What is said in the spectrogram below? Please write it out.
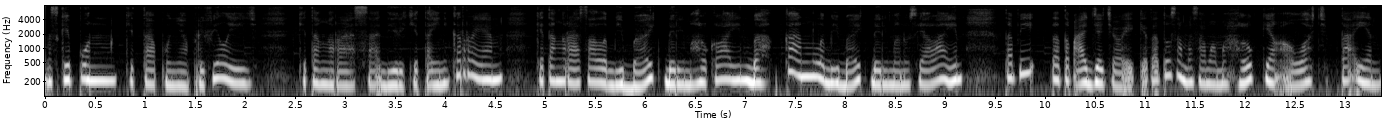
Meskipun kita punya privilege, kita ngerasa diri kita ini keren, kita ngerasa lebih baik dari makhluk lain, bahkan lebih baik dari manusia lain, tapi tetap aja coy, kita tuh sama-sama makhluk yang Allah ciptain.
